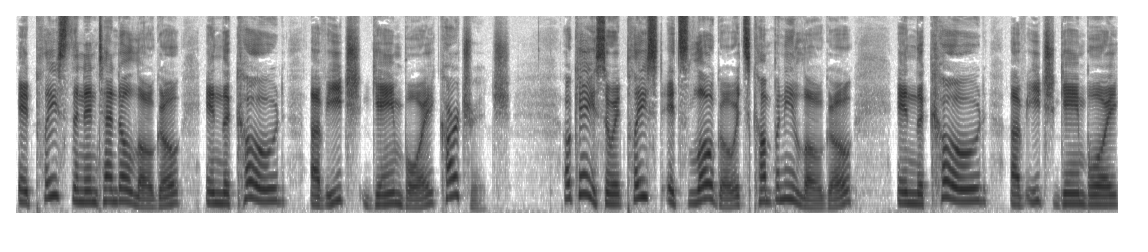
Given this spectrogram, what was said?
It placed the Nintendo logo in the code of each Game Boy cartridge. Okay, so it placed its logo, its company logo, in the code of each Game Boy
